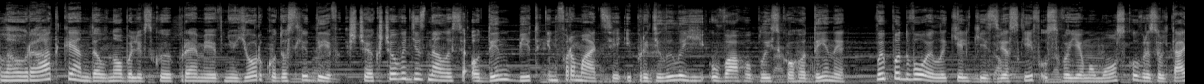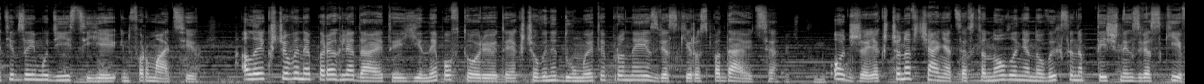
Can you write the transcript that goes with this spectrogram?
Лауреат Кендел Нобелівської премії в Нью-Йорку дослідив, що якщо ви дізналися один біт інформації і приділили їй увагу близько години, ви подвоїли кількість зв'язків у своєму мозку в результаті взаємодії з цією інформацією. Але якщо ви не переглядаєте її, не повторюєте, якщо ви не думаєте про неї, зв'язки розпадаються. Отже, якщо навчання це встановлення нових синаптичних зв'язків,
